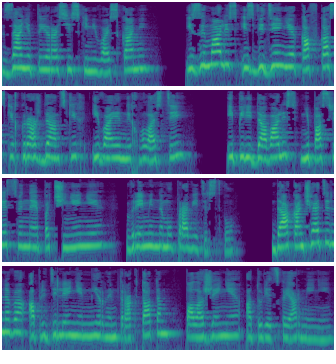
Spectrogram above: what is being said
занятые российскими войсками, изымались из ведения кавказских гражданских и военных властей и передавались непосредственное подчинение Временному правительству до окончательного определения мирным трактатом положения о турецкой Армении.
